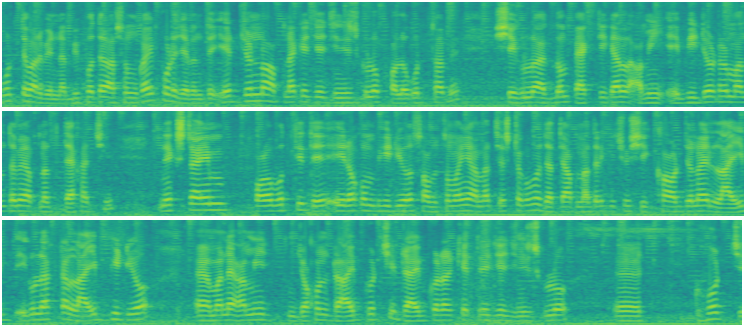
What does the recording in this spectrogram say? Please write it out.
করতে পারবেন না, বিপদের আশঙ্কায় পড়ে যাবেন। তো এর জন্য আপনাকে যে জিনিসগুলো ফলো করতে হবে, সেগুলো একদম প্র্যাকটিক্যাল আমি এই ভিডিওটার মাধ্যমে আপনাদের দেখাচ্ছি। নেক্সট টাইম পরবর্তীতে এইরকম ভিডিও সবসময় আনার চেষ্টা করব, যাতে আপনাদের কিছু শিক্ষা অর্জন হয় লাইভ এগুলো একটা লাইভ ভিডিও মানে আমি যখন ড্রাইভ করছি ড্রাইভ করার ক্ষেত্রে যে জিনিসগুলো ঘটছে,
